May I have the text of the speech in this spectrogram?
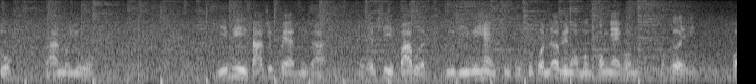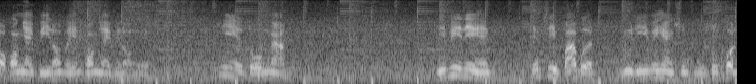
สุกร์หลานมาอยู่อีพี่สามสิบแปดนี่ก็เอฟซีป้าเบิดอยู่ดีไม่แห้งสู้ผู้สู้คนเด้อพี่น้องเบิ่งของใหญ่ผมบ่เคย พอของใหญ่ปีน้องก็เห็นของใหญ่พี่น้องเลยนี่ตัวงามอีพี่นี่ให้เอฟซีป้าเบิดอยู่ดีไม่แห้งสุขูสุขคน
